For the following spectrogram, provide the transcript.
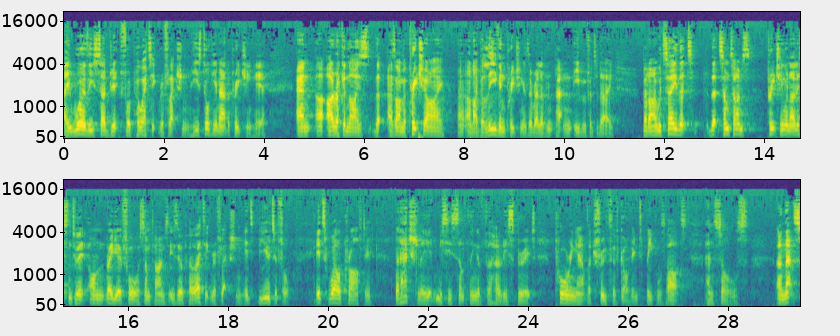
a worthy subject for poetic reflection. He's talking about the preaching here. And I recognize that as I'm a preacher, I, uh, and I believe in preaching as a relevant pattern even for today. But I would say that, that sometimes preaching, when I listen to it on Radio 4, sometimes is a poetic reflection. It's beautiful. it's well crafted, but actually it misses something of the Holy Spirit pouring out the truth of God into people's hearts and souls. And that's,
